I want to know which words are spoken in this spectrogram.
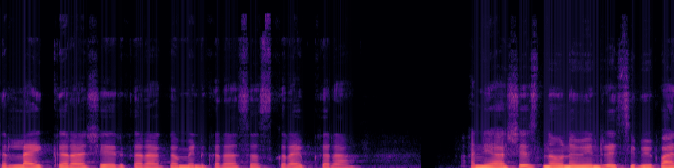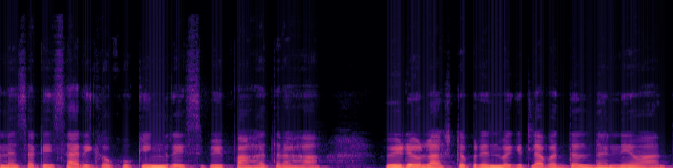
तर लाईक करा शेअर करा कमेंट करा सबस्क्राईब करा. आणि असेच नवनवीन रेसिपी पाहण्यासाठी सारिका कुकिंग रेसिपी पाहत राहा. व्हिडिओ लास्टपर्यंत बघितल्याबद्दल धन्यवाद.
